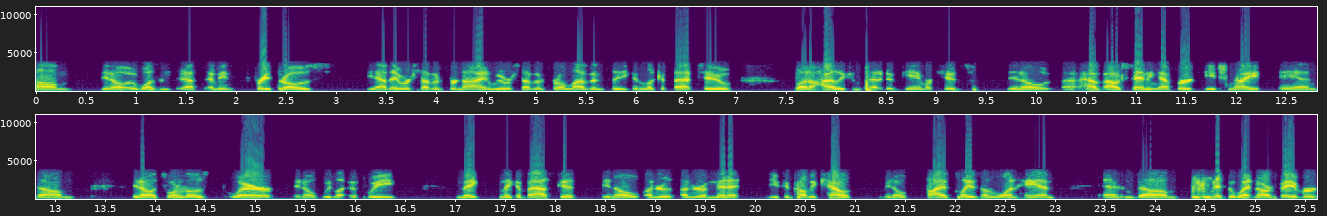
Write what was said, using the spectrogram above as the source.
Um, you know, it wasn't. I mean, free throws. Yeah, they were seven for nine. We were seven for eleven. So you can look at that too. But a highly competitive game. Our kids, you know, have outstanding effort each night, and um, you know, it's one of those where you know, if we if we make make a basket, you know, under under a minute, you could probably count, you know, five plays on one hand, and um, if it went in our favor,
